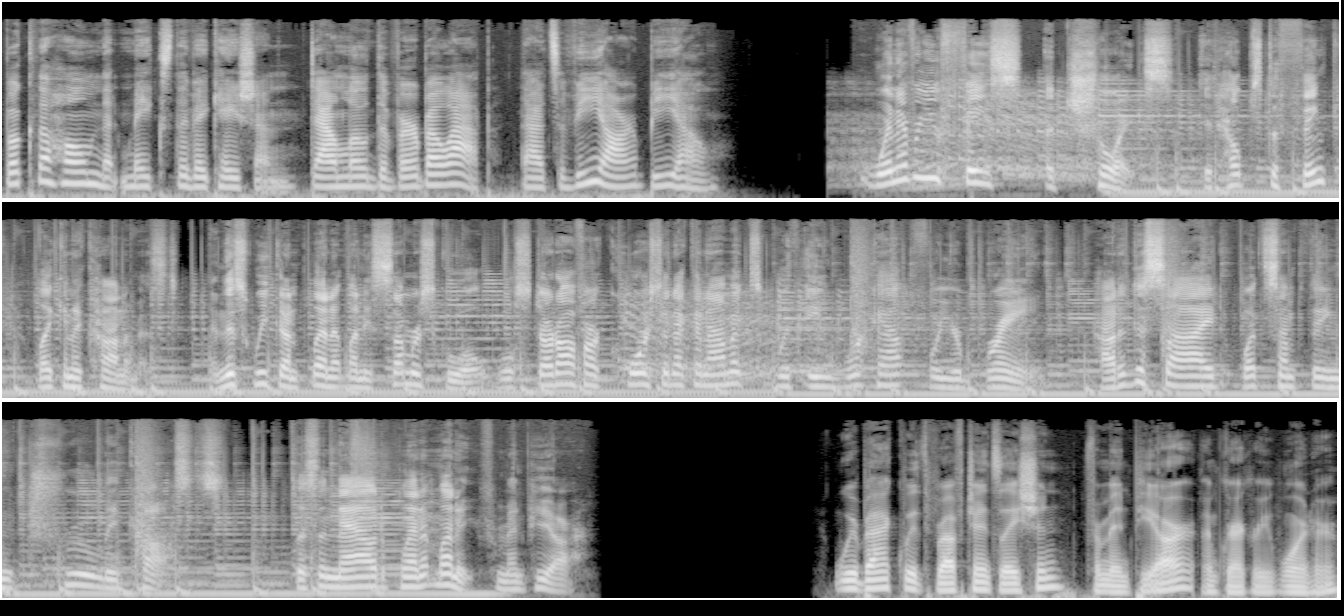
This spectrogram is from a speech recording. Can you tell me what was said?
Book the home that makes the vacation. Download the Vrbo app. That's V R B O. Whenever you face a choice, it helps to think like an economist. And this week on Planet Money Summer School, we'll start off our course in economics with a workout for your brain how to decide what something truly costs. Listen now to Planet Money from NPR. We're back with Rough Translation from NPR. I'm Gregory Warner.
